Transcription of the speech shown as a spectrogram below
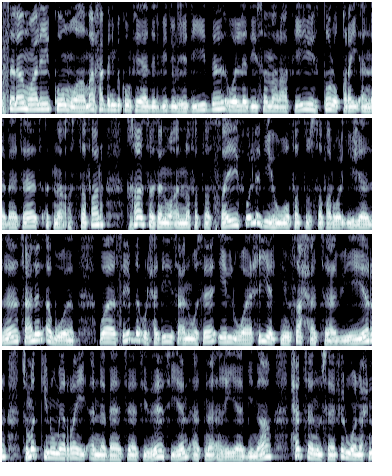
السلام عليكم ومرحبا بكم في هذا الفيديو الجديد والذي سنرى فيه طرق ري النباتات أثناء السفر خاصة وأن فصل الصيف والذي هو فصل السفر والإجازات على الأبواب. وسيبدأ الحديث عن وسائل وحيل إن صح التعبير تمكن من ري النباتات ذاتيا أثناء غيابنا حتى نسافر ونحن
